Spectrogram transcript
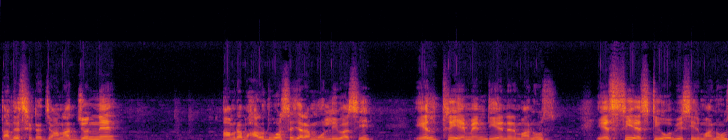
তাদের সেটা জানার জন্যে আমরা ভারতবর্ষে যারা মূল্যবাসী এল থ্রি এম এন ডিএনের মানুষ এসসি এসটি ওবিসির মানুষ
